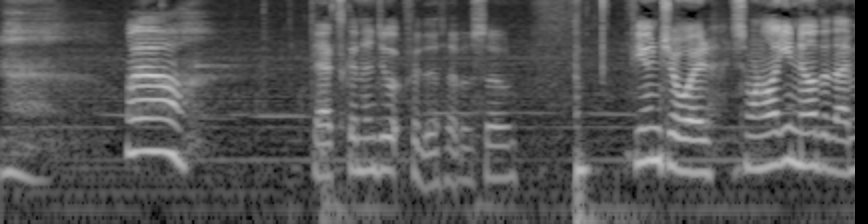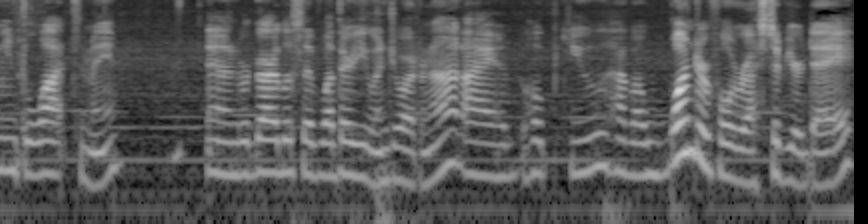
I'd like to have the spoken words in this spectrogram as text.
well, that's gonna do it for this episode. If you enjoyed, I just want to let you know that that means a lot to me. And regardless of whether you enjoyed or not, I hope you have a wonderful rest of your day.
